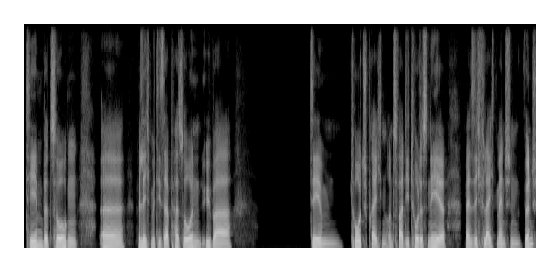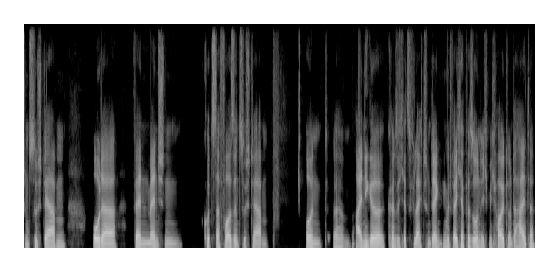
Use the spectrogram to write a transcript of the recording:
themenbezogen, äh, will ich mit dieser Person über dem Tod sprechen, und zwar die Todesnähe, wenn sich vielleicht Menschen wünschen zu sterben oder wenn Menschen kurz davor sind zu sterben. Und ähm, einige können sich jetzt vielleicht schon denken, mit welcher Person ich mich heute unterhalte,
